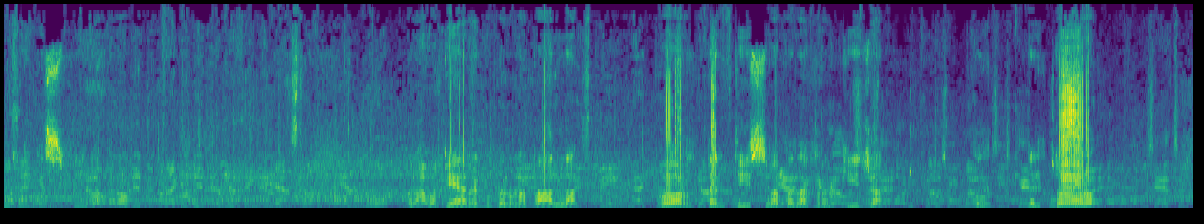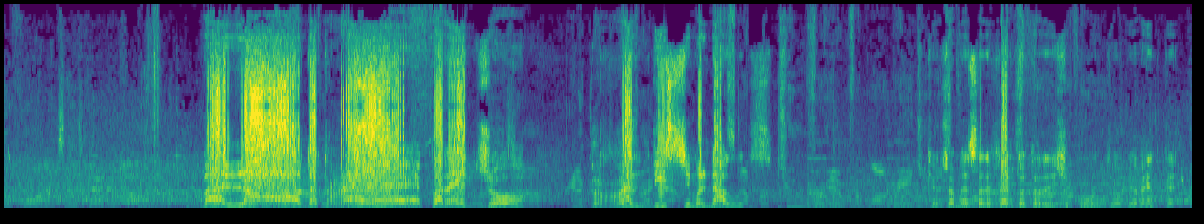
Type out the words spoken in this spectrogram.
Vabbè che sfiga però. Bravo Pier, recupera una palla. importantissima per la franchigia del, del Toro. Bello da 3, pareggio. Grandissimo il Nuggets che ha già messo ad effetto 13 punti, ovviamente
